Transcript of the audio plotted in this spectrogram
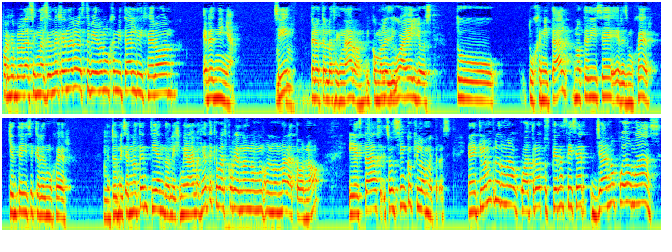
Por ejemplo, la asignación de género, este vieron un genital y dijeron, eres niña, ¿sí? Pero te lo asignaron. Y como les digo a ellos, tu, tu genital no te dice eres mujer. ¿Quién te dice que eres mujer? Entonces me dicen, no te entiendo. Le dije, mira, imagínate que vas corriendo en un, en un maratón, ¿no? Y estás, son cinco kilómetros. En el kilómetro número cuatro, tus piernas te dicen, ya no puedo más.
